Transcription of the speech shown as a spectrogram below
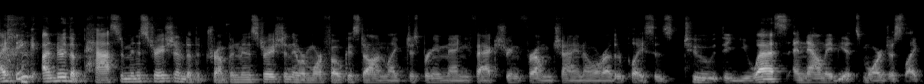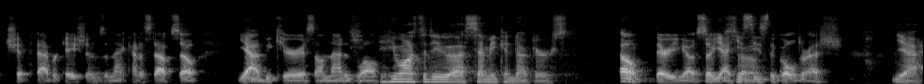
I think under the past administration, under the Trump administration, they were more focused on like just bringing manufacturing from China or other places to the US. And now maybe it's more just like chip fabrications and that kind of stuff. So, yeah, I'd be curious on that as well. He wants to do uh, semiconductors. Oh, there you go. So, yeah, he so, sees the gold rush. Yeah,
